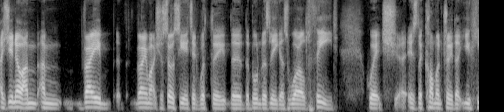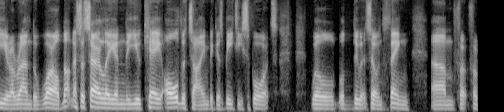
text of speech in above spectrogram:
as you know, I'm I'm very very much associated with the, the the Bundesliga's world feed, which is the commentary that you hear around the world, not necessarily in the UK all the time, because BT Sports will will do its own thing um, for, for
